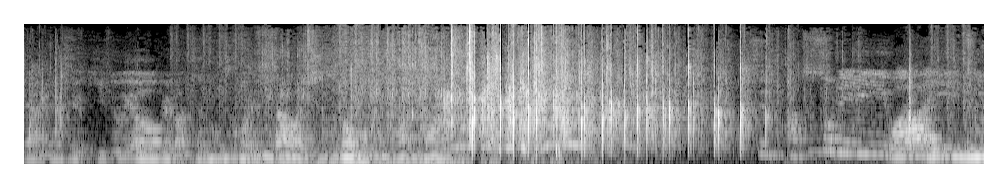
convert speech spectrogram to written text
네, 안녕하세요. 기두 역을 맡은 홍승원입니다. 와주셔서 너무 감사합니다. 지금 박수 소리와 이, 이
